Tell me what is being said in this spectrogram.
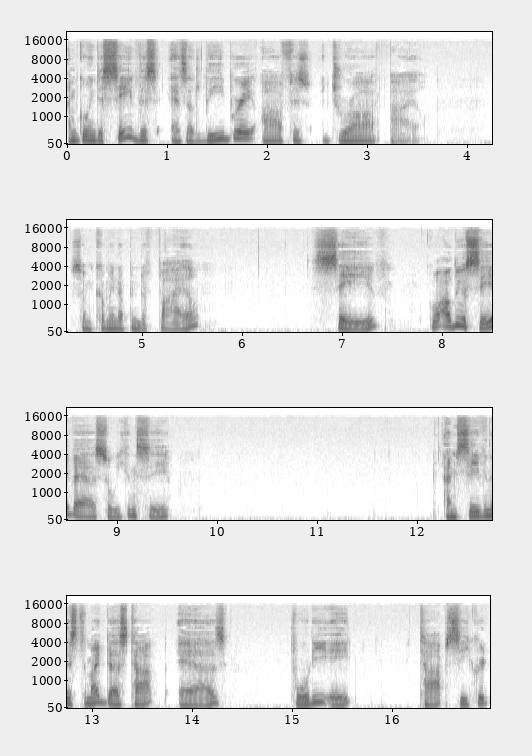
I'm going to save this as a LibreOffice draw file. So I'm coming up into File, save. Well, I'll do a save as so we can see. I'm saving this to my desktop as 48 top secret.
